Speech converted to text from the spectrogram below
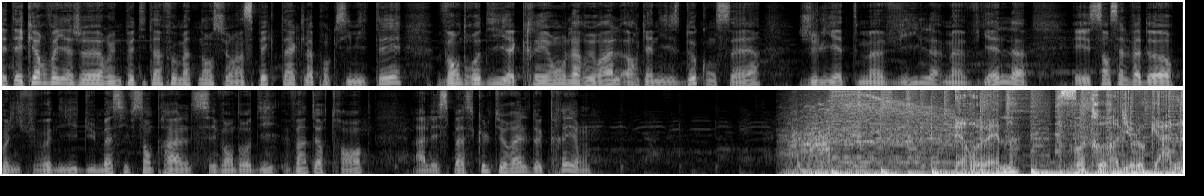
C'était Cœur Voyageur, une petite info maintenant sur un spectacle à proximité. Vendredi à Créon, la Rurale organise deux concerts. Juliette Mainville, Mainvielle et San Salvador, polyphonie du Massif Central. C'est vendredi 20h30 à l'espace culturel de Créon. REM, votre radio locale.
